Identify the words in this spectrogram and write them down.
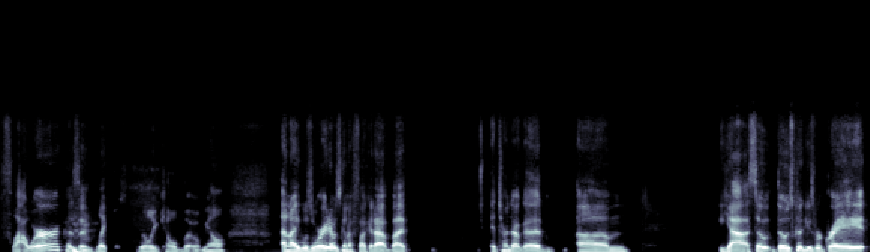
flour because it like just really killed the oatmeal, and I was worried I was gonna fuck it up, but it turned out good. Um yeah, so those cookies were great.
